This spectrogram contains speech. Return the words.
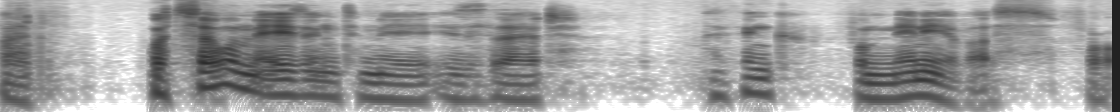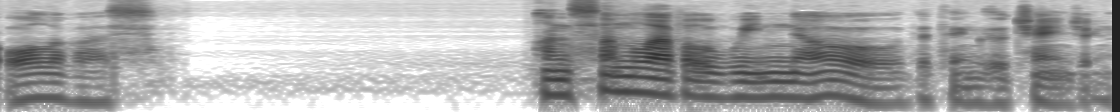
but what's so amazing to me is that I think for many of us, for all of us, on some level, we know that things are changing.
